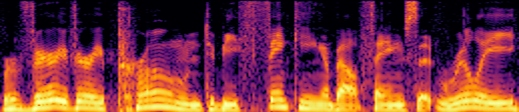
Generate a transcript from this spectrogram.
We're very, very prone to be thinking about things that really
